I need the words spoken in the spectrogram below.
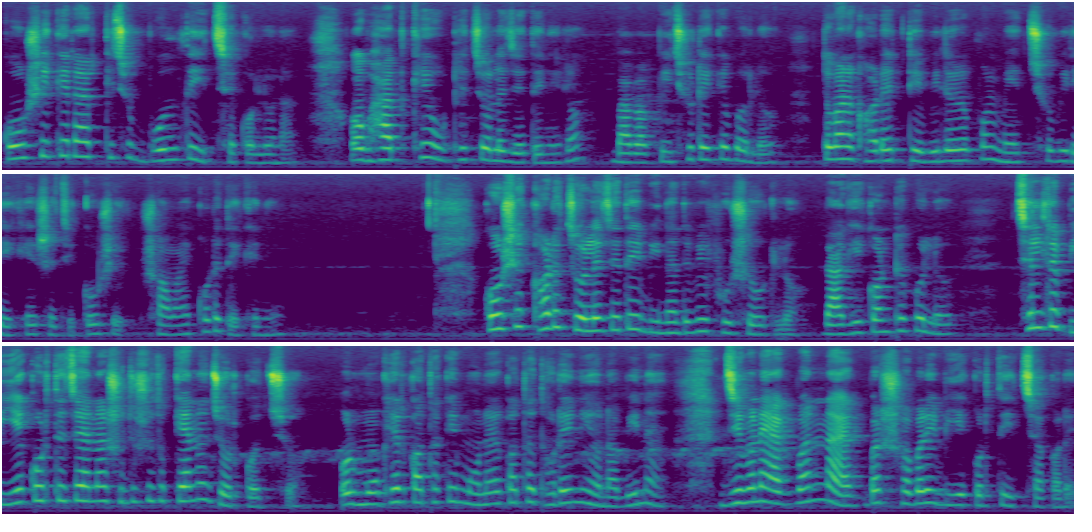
কৌশিকের আর কিছু বলতে ইচ্ছে করল না। ও ভাত খেয়ে উঠে চলে যেতে নিল। বাবা পিছু ডেকে বলল তোমার ঘরের টেবিলের ওপর মেয়ের ছবি রেখে এসেছি। কৌশিক, সময় করে দেখে নিও। কৌশিক ঘরে চলে যেতেই বীণাদেবী ফুসে উঠল। রাগী কণ্ঠে বলল, ছেলেটা বিয়ে করতে চায় না, শুধু শুধু কেন জোর করছ? ওর মুখের কথা কি মনের কথা ধরে নিও না বিনা জীবনে একবার না একবার সবারই বিয়ে করতে ইচ্ছা করে।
